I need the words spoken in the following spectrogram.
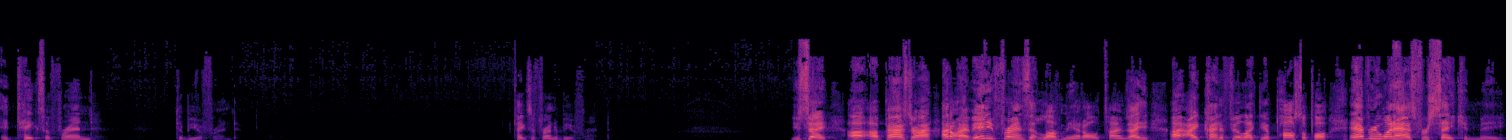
It takes a friend to be a friend. It takes a friend to be a friend. You say, uh, uh, Pastor, I, I, don't have any friends that love me at all times. I, I, I kind of feel like the Apostle Paul. Everyone has forsaken me.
